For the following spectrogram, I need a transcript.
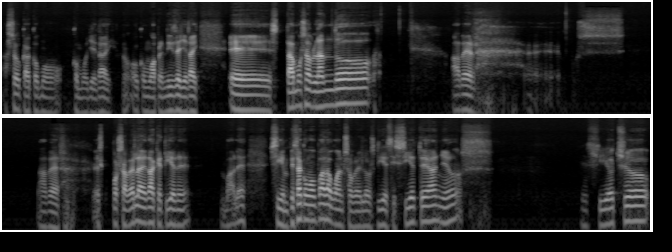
Ahsoka como, como Jedi, ¿no? o como aprendiz de Jedi. Eh, estamos hablando, a ver, eh, pues, a ver, es por saber la edad que tiene, ¿vale? Si empieza como Padawan sobre los 17 años, 18,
